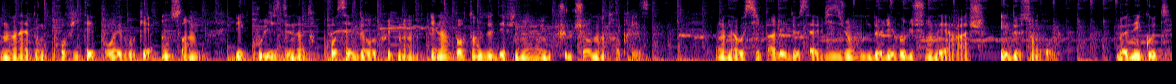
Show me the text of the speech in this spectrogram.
On en a donc profité pour évoquer ensemble les coulisses de notre process de recrutement et l'importance de définir une culture d'entreprise. On a aussi parlé de sa vision de l'évolution des RH et de son rôle. Bonne écoute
